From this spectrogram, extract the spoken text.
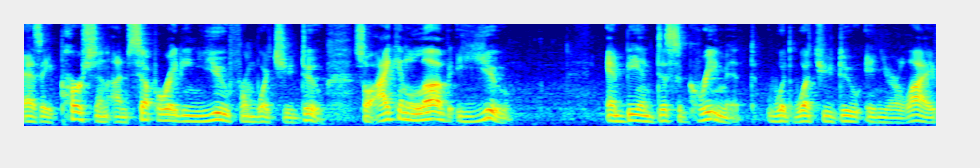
as a person, I'm separating you from what you do. So I can love you and be in disagreement with what you do in your life.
